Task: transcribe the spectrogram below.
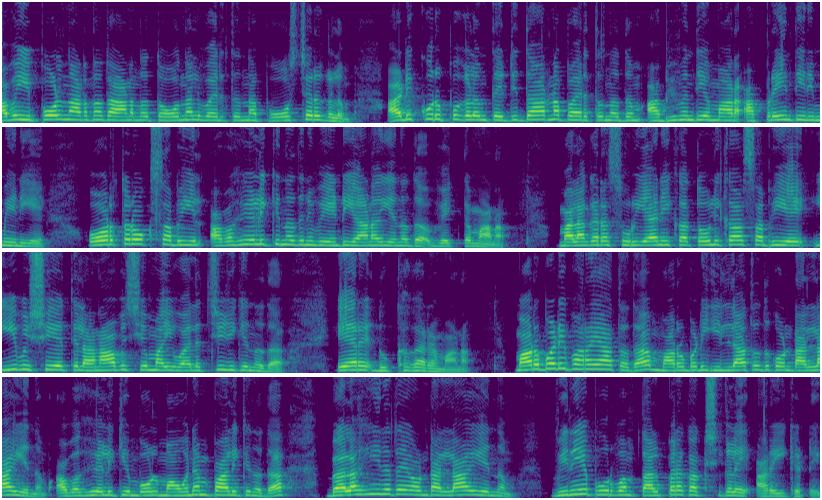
അവ ഇപ്പോൾ നടന്നതാണെന്ന് തോന്നൽ വരുത്തുന്ന പോസ്റ്ററുകളും അടിക്കുറിപ്പുകളും തെറ്റിദ്ധാരണ പരത്തുന്നതും അഭിവന്ധ്യമാർ അപ്രേം തിരുമേനിയെ ഓർത്തഡോക്സ് സഭയിൽ അവഹേളിക്കുന്നതിനു വേണ്ടിയാണ് എന്നത് വ്യക്തമാണ്. മലങ്കര സുറിയാനി കത്തോലിക്ക സഭയെ ഈ വിഷയത്തിൽ അനാവശ്യമായി വലച്ചിരിക്കുന്നത് ഏറെ ദുഃഖകരമാണ്. മറുപടി പറയാത്തത് മറുപടി ഇല്ലാത്തത് കൊണ്ടല്ല എന്നും അവഹേളിക്കുമ്പോൾ മൗനം പാലിക്കുന്നത് ബലഹീനത കൊണ്ടല്ല എന്നും വിനയപൂർവം തൽപര കക്ഷികളെ അറിയിക്കട്ടെ.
